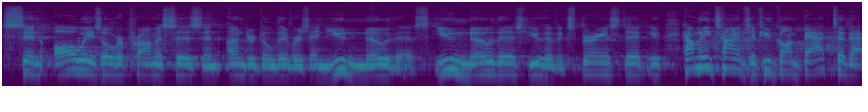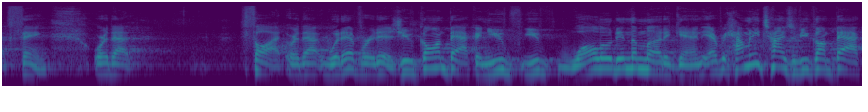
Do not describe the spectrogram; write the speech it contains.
Sin always overpromises and underdelivers, and you know this. You know this. You have experienced it. You, how many times have you gone back to that thing or that thought or that whatever it is. You've gone back and you've you've wallowed in the mud again. Every how many times have you gone back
